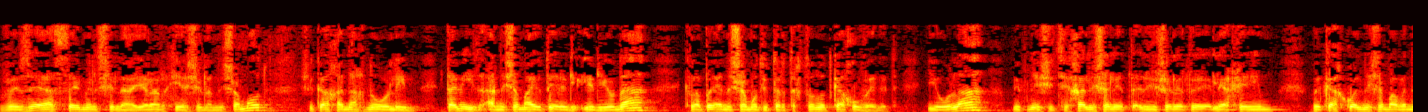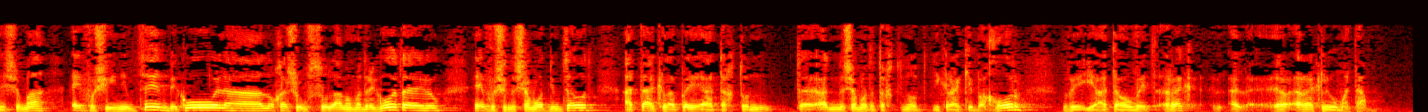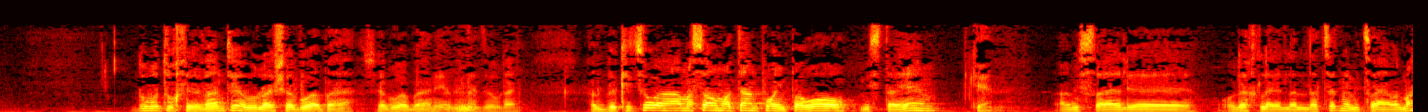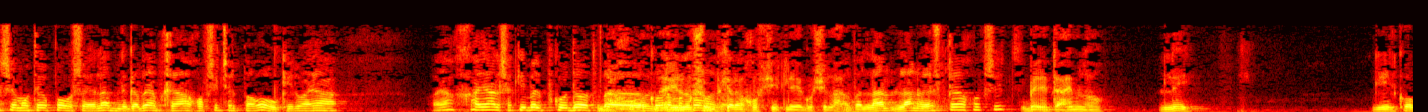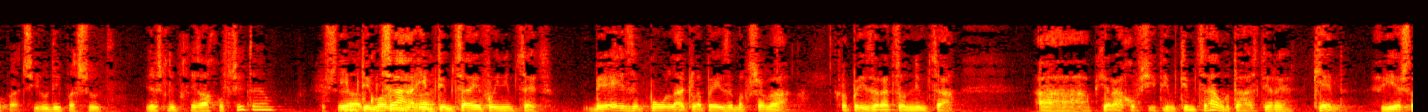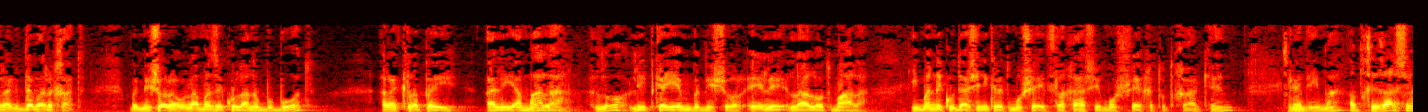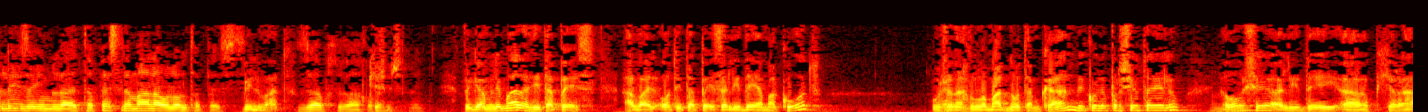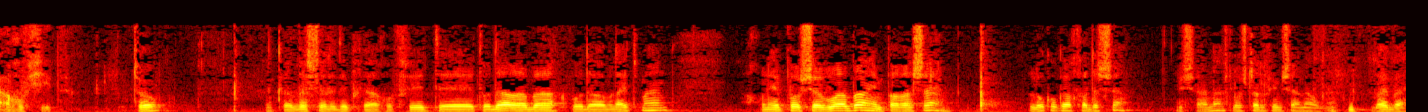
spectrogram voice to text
וזה הסמל של ההיררכיה של הנשמות, שכך אנחנו עולים. תמיד הנשמה יותר עליונה, כלפי הנשמות יותר תחתונות, כך עובדת. היא עולה מפני שהיא צריכה לשלט, לשלט לאחרים, וכך כל נשמה ונשמה, איפה שהיא נמצאת, בכל, ה, לא חשוב, סולם המדרגות האלו, איפה שנשמות נמצאות, אתה כלפי התחתון, הנשמות התחתונות נקרא כבחור, ואתה עובד רק, רק לעומתם. לא בטוח שהבנתי, אבל אולי שבוע הבא, שבוע הבא אני אבין את זה אולי. אז בקיצור, המשא ומתן פה עם פרעה מסתיים. כן. עם ישראל אה, הולך ל- ל- לצאת ממצרים, אבל מה שמותיר פה שאלה לגבי הבחירה החופשית של פרעה, הוא כאילו היה, הוא היה חייל שקיבל פקודות בכל נכון, אין לו המקום שום הזה. בחירה חופשית לאגו שלנו. אבל לנו, לנו יש בחירה חופשית? בינתיים לא. לי, גיל קופאץ', יהודי פשוט, יש לי בחירה חופשית היום? אם תמצא, אם תמצא איפה היא נמצאת, באיזה פעולה, כלפי איזה מחשבה, כלפי איזה רצון נמצא הבחירה החופשית. אם תמצא אותה, אז תראה, כן, יש רק דבר אחד. במישור העולם הזה כולנו בובות, רק כלפי עלייה מעלה, לא להתקיים במישור, אלא לעלות מעלה. עם הנקודה שנקראת משה אצלך, שמושכת אותך, כן? קדימה, הבחירה שלי זה אם לטפס למעלה או לא לטפס. בלבד. זה הבחירה החופשית כן. שלי. וגם למעלה תטפס, אבל או תטפס על ידי המכות, כמו שאנחנו למדנו אותם כאן בכל הפרשיות האלו, או שעל ידי הבחירה החופשית. טוב, מקווה שעל ידי בחירה חופשית. אה, תודה רבה, כבוד הרב לייטמן. אנחנו נהיה פה שבוע הבא עם פרשה לא כל כך חדשה, ישנה, שלושת אלפים שנה. אומנם. ביי ביי.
